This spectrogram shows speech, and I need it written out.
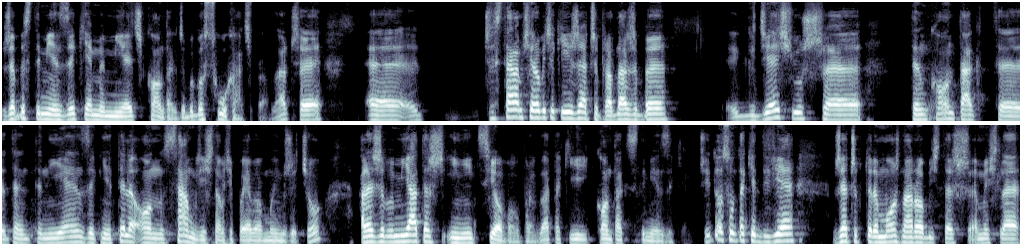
żeby z tym językiem mieć kontakt, żeby go słuchać, prawda? Czy, e, czy staram się robić jakieś rzeczy, prawda, żeby gdzieś już ten kontakt, ten, ten język, nie tyle on sam gdzieś tam się pojawia w moim życiu, ale żebym ja też inicjował, prawda, taki kontakt z tym językiem. Czyli to są takie dwie rzeczy, które można robić też, myślę,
